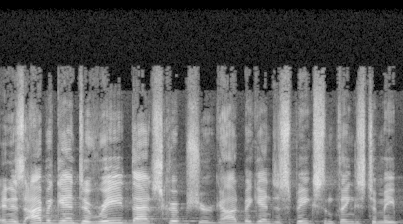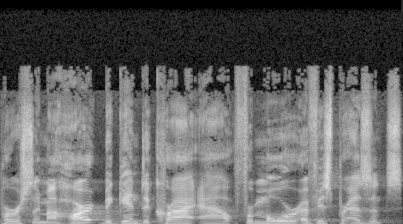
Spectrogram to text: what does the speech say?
And as I began to read that scripture, God began to speak some things to me personally. My heart began to cry out for more of His presence.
